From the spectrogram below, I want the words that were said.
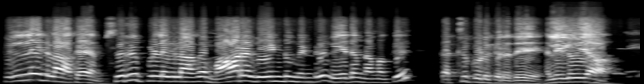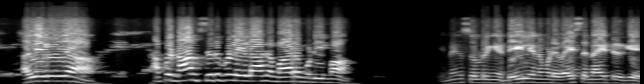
பிள்ளைகளாக சிறு பிள்ளைகளாக மாற வேண்டும் என்று வேதம் நமக்கு கற்றுக் கொடுக்கிறது. அல்லேலூயா. அல்லேலூயா. அப்ப நாம் சிறு பிள்ளைகளாக மாற முடியுமா? என்னங்க சொல்றீங்க? டெய்லி நம்முடைய வயசு என்ன ஆயிட்டு இருக்கு?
